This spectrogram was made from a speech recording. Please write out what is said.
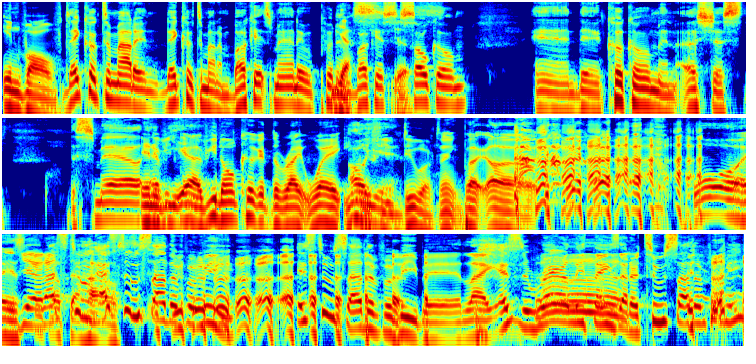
involved. They cooked them out in they cooked them out in buckets, man. They would put in Yes, buckets to soak them, and then cook them, and us just the smell. And if you, yeah, if you don't cook it the right way, even Oh, if yeah. you do, I think, but uh, boys, yeah, that's too that's too southern for me. it's too southern for me, man. Like it's rarely things that are too southern for me.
